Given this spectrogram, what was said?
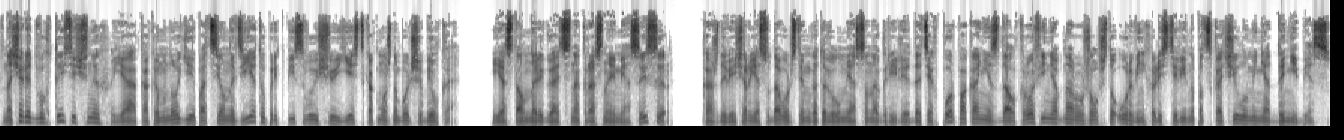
В начале 2000-х я, как и многие, подсел на диету, предписывающую есть как можно больше белка. Я стал налегать на красное мясо и сыр. Каждый вечер я с удовольствием готовил мясо на гриле до тех пор, пока не сдал кровь и не обнаружил, что уровень холестерина подскочил у меня до небес.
